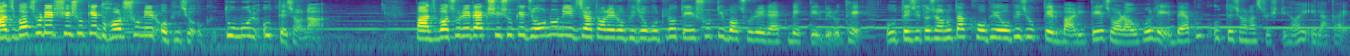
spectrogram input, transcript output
পাঁচ বছরের শিশুকে ধর্ষণের অভিযোগ তুমুল উত্তেজনা। পাঁচ বছরের এক শিশুকে যৌন নির্যাতনের অভিযোগ উঠল তেষট্টি বছরের এক ব্যক্তির বিরুদ্ধে। উত্তেজিত জনতা ক্ষোভে অভিযুক্তের বাড়িতে চড়াও হলে ব্যাপক উত্তেজনা সৃষ্টি হয় এলাকায়।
